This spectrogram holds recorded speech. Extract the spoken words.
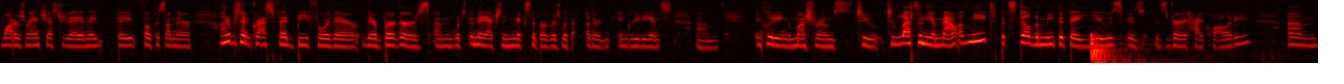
Waters Ranch yesterday, and they they focus on their 100% grass fed beef for their their burgers, um, which and they actually mix the burgers with other ingredients. Um, including mushrooms to to lessen the amount of meat but still the meat that they use is is very high quality um,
